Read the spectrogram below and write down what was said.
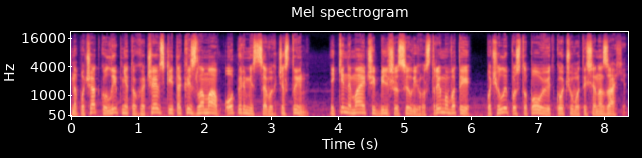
На початку липня Тухачевський таки зламав опір місцевих частин, які, не маючи більше сил його стримувати, почали поступово відкочуватися на захід.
